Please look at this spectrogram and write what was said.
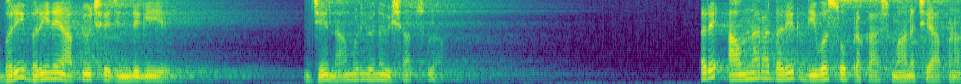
ભરી ભરીને આપ્યું છે જિંદગીએ. જે ના મળ્યું એનો હિસાબ શું રાખવો? અરે, આવનારા દરેક દિવસો પ્રકાશમાન છે આપણા.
